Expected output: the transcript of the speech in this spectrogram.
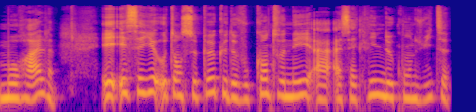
moral, et essayez autant se peut que de vous cantonner à, cette ligne de conduite,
